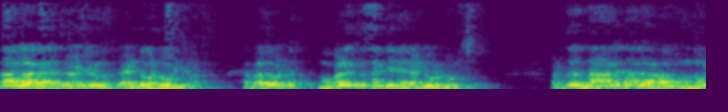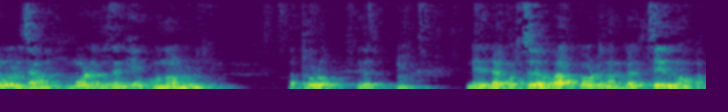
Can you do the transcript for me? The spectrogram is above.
നാലാകാൻ എത്ര വേണ്ടി വന്നു? രണ്ട് കൊണ്ട് ഗുണിക്കണം അപ്പൊ അതുകൊണ്ട് മുകളിലത്തെ സംഖ്യനെ രണ്ട് കൊണ്ട് ഗുണിച്ചു അടുത്തത് നാല് നാലാവാൻ ഒന്നുകൊണ്ട് ഗുണിച്ചാൽ മതി. മുകളിലത്തെ സംഖ്യ ഒന്നുകൊണ്ട് ഗുണിക്കും അത്രേ ഉള്ളൂ ഇത്. ഇനി ഇതിന്റെ കുറച്ച് വർക്കൗട്ട് നമുക്ക് ചെയ്ത് നോക്കാം.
